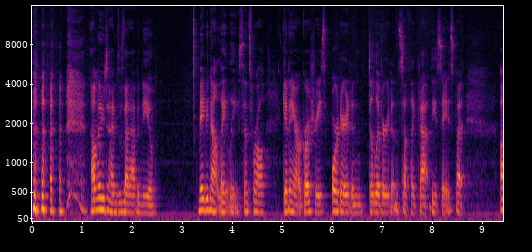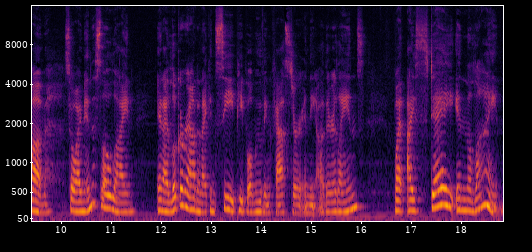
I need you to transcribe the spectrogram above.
How many times has that happened to you? Maybe not lately, since we're all getting our groceries ordered and delivered and stuff like that these days. But um, so I'm in the slow line and I look around and I can see people moving faster in the other lanes, but I stay in the line.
